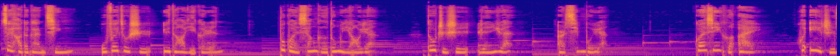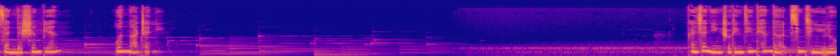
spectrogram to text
最好的感情，无非就是遇到一个人，不管相隔多么遥远，都只是人远，而心不远。关心和爱，会一直在你的身边，温暖着你。感谢您收听今天的心情语录，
